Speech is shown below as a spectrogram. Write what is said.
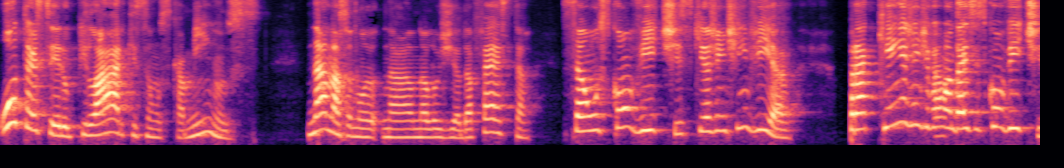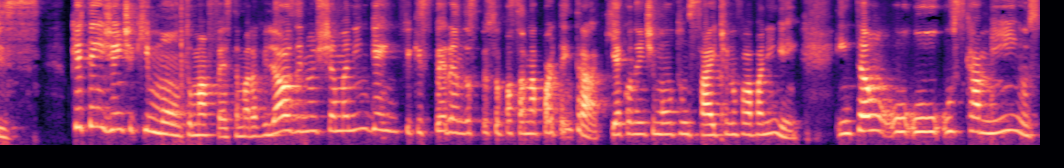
O terceiro pilar, que são os caminhos, na nossa na analogia da festa, são os convites que a gente envia. Para quem a gente vai mandar esses convites? Porque tem gente que monta uma festa maravilhosa e não chama ninguém, fica esperando as pessoas passar na porta entrar, que é quando a gente monta um site e não fala para ninguém. Então, o, o, os caminhos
